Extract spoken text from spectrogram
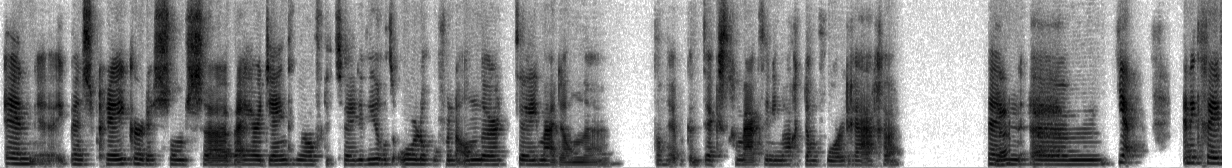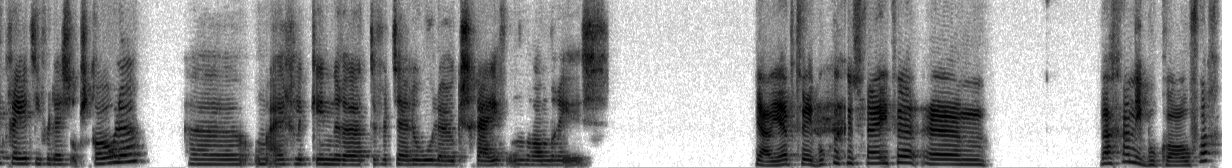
En uh, ik ben spreker, dus soms uh, bij herdenking over de Tweede Wereldoorlog of een ander thema, dan, dan heb ik een tekst gemaakt en die mag ik dan voordragen. En ja, um, ja. en ik geef creatieve les op scholen. Uh, om eigenlijk kinderen te vertellen hoe leuk schrijven onder andere is. Ja, je hebt twee boeken geschreven. Um, waar gaan die boeken over?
